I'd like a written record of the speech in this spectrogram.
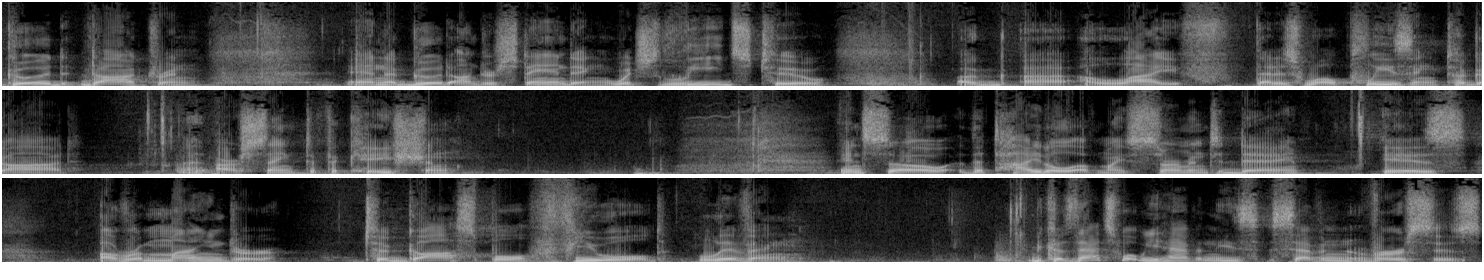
good doctrine and a good understanding, which leads to a, a life that is well pleasing to God, our sanctification. And so, the title of my sermon today is A Reminder to Gospel Fueled Living. Because that's what we have in these seven verses,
